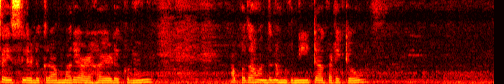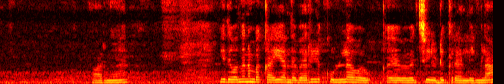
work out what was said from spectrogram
சைஸில் எடுக்கிற மாதிரி அழகாக எடுக்கணும். அப்போ தான் வந்து நமக்கு நீட்டாக கிடைக்கும். பாருங்கள் இது வந்து நம்ம கை அந்த விரலுக்குள்ளே வச்சு எடுக்கிறேன் இல்லைங்களா?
